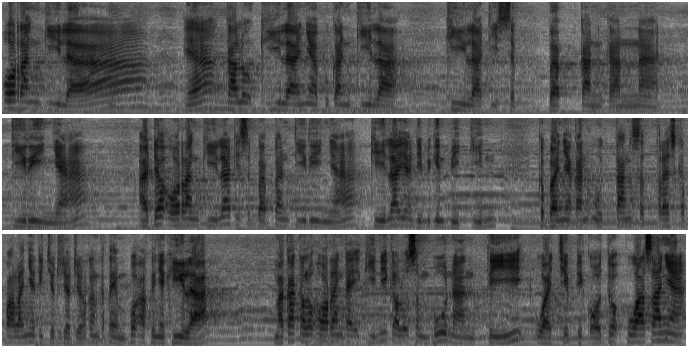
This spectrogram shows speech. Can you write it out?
orang gila ya kalau gilanya bukan gila gila disebabkan karena dirinya ada orang gila disebabkan dirinya gila yang dibikin-bikin kebanyakan utang stres kepalanya dijor-jorkan ke tembok akhirnya gila. Maka kalau orang kayak gini kalau sembuh nanti wajib dikodok puasanya.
